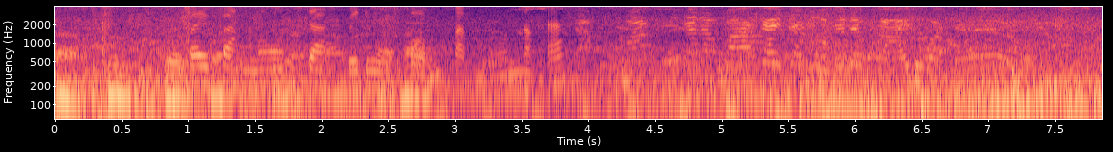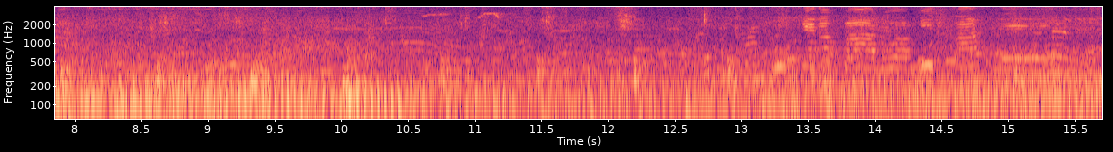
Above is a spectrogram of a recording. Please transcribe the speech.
อ่ากุ้งเต้นไปฝั่งโน้นจ้ะไปดูของฝั่งโน้นนะคะแค่น้ำปลาใกล้จะหมดจะได้ขายด่วนนะ แค่น้ำปล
